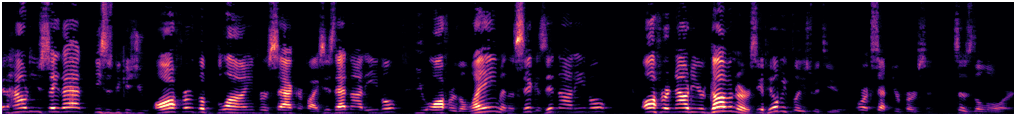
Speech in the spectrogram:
And how do you say that? He says, Because you offer the blind for sacrifice. Is that not evil? You offer the lame and the sick. Is it not evil? Offer it now to your governor. See if he'll be pleased with you or accept your person, says the Lord.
